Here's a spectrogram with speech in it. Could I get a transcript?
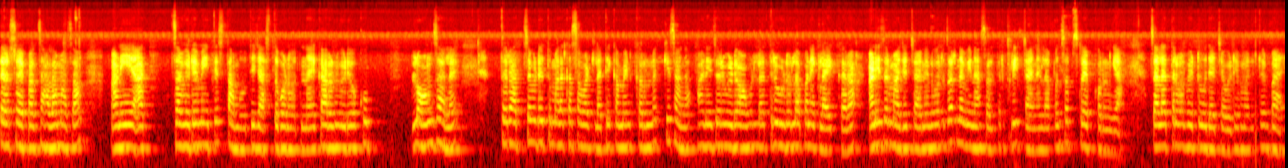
तर स्वयंपाक झाला माझा. आणि आजचा व्हिडिओ मी इथेच थांबवते जास्त बनवत नाही. कारण व्हिडिओ खूप लॉंग झाला आहे तर आजचा व्हिडिओ तुम्हाला कसा वाटला ते कमेंट करून नक्की सांगा. आणि जर व्हिडिओ आवडला तर व्हिडिओला पण एक लाईक करा. आणि जर माझ्या चॅनलवर जर नवीन असाल तर प्लीज चॅनलला पण सबस्क्राईब करून घ्या. चला तर मग भेटू उद्याच्या व्हिडिओमध्ये तर बाय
